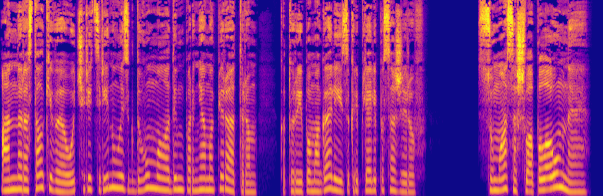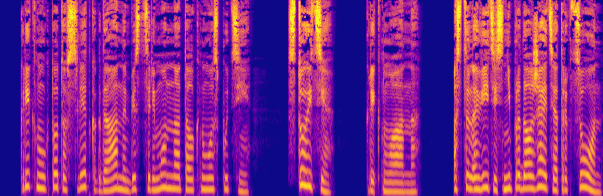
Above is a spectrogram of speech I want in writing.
Анна, расталкивая очередь, ринулась к двум молодым парням-операторам, которые помогали и закрепляли пассажиров. «С ума сошла полоумная!» — крикнул кто-то вслед, когда Анна бесцеремонно оттолкнула с пути. «Стойте!» — крикнула Анна. «Остановитесь, не продолжайте аттракцион!»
